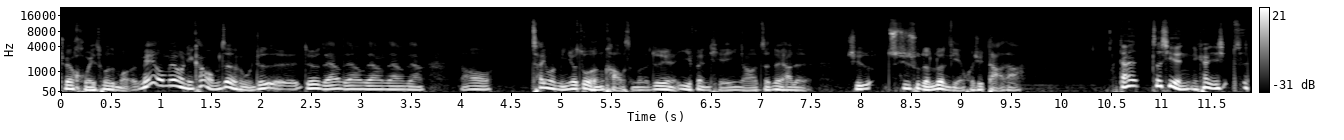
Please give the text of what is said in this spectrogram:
就会回说什么？没有没有，你看我们政府就是就是怎样怎样怎样怎样怎样。然后蔡英文名就做很好什么的，就有点义愤填膺，然后针对他的叙述叙述的论点回去打他。但这些人，你看，这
